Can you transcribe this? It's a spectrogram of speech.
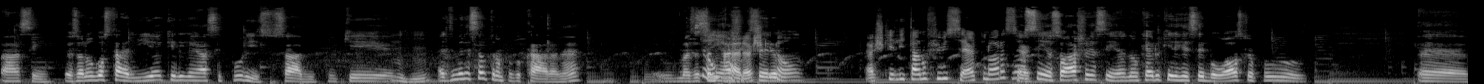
Ah, sim. Eu só não gostaria que ele ganhasse por isso, sabe? Porque uhum. é desmerecer o trampo do cara, né? Mas assim, não, cara, acho, que, acho seria... que não. Acho que ele tá no filme certo na hora certa. Não, sim, eu só acho que assim, eu não quero que ele receba o Oscar por. É...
